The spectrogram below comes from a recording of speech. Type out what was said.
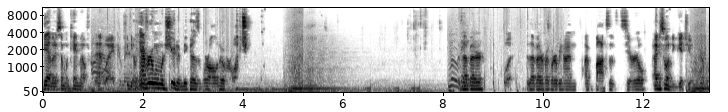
Yeah, but if someone came out from that way, be Everyone would shoot him because we're all in Overwatch. Moving. Is that better? What? Is that better if I put her behind a box of cereal? I just wanted to get you in trouble.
